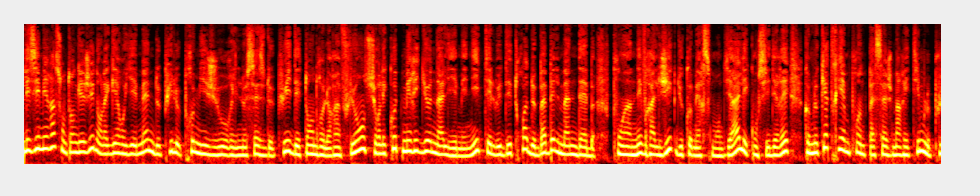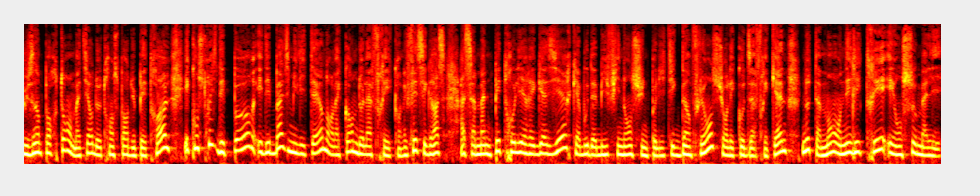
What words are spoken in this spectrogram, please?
Les Émirats sont engagés dans la guerre au Yémen depuis le premier jour. Ils ne cessent depuis d'étendre leur influence sur les côtes méridionales yéménites et le détroit de Bab el-Mandeb, point névralgique du commerce mondial et considéré comme le quatrième point de passage maritime le plus important en matière de transport du pétrole et construisent des ports et des bases militaires dans la corne de l'Afrique. En effet, c'est grâce à sa manne pétrolière et gazière qu'Abu Dhabi finance une politique d'influence sur les côtes africaines, notamment en Érythrée et en Somalie.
